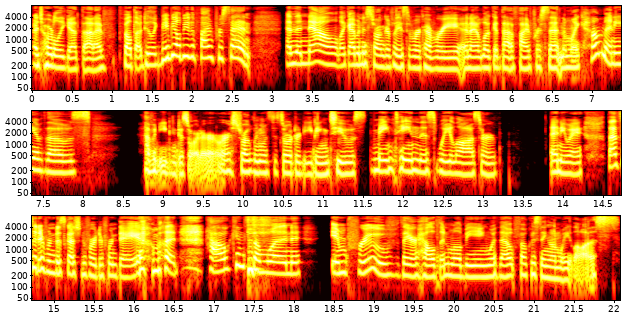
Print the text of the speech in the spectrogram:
I totally get that. I've felt that too. Like, maybe I'll be the 5%. And then now, like, I'm in a stronger place of recovery, and I look at that 5%, and I'm like, how many of those have an eating disorder or are struggling with disordered eating to maintain this weight loss or anyway that's a different discussion for a different day but how can someone improve their health and well being without focusing on weight loss?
